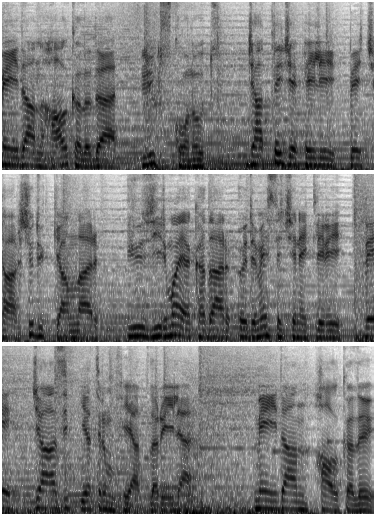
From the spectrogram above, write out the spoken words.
Meydan Halkalı'da lüks konut, cadde cepheli ve çarşı dükkanlar 120 aya kadar ödeme seçenekleri ve cazip yatırım fiyatlarıyla. Meydan Halkalı.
